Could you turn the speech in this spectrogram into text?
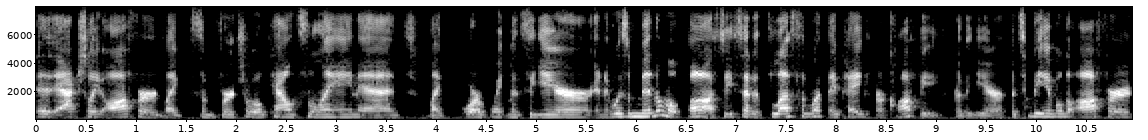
it actually offered like some virtual counseling and like four appointments a year. And it was a minimal cost. He said it's less than what they pay for coffee for the year. But to be able to offer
